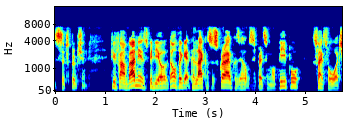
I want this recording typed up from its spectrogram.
subscription. If you found value in this video, don't forget to like and subscribe because it helps to spread to more people. Thanks for watching.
